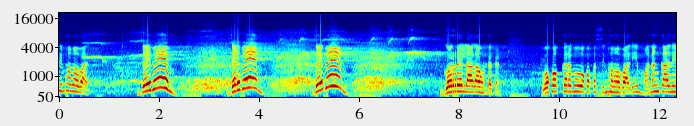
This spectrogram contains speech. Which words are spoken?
సింహం అవ్వాలి జై భీమ్! జై భీమ్! జై భీమ్! గొర్రెల్లాగా ఉండకండి. ఒక్కొక్కరము ఒక్కొక్క సింహం అవ్వాలి మనం కానీ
